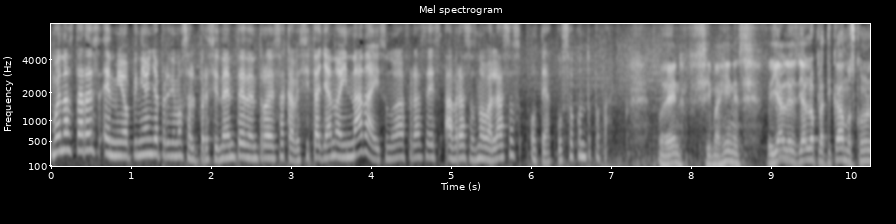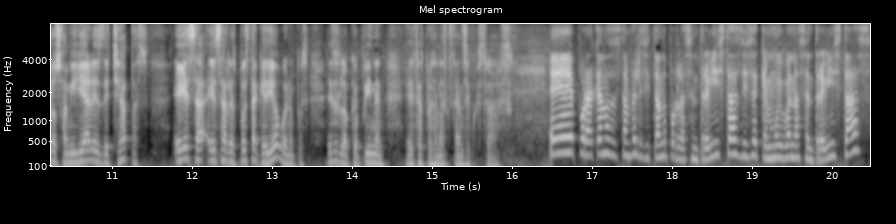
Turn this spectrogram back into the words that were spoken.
Buenas tardes, en mi opinión ya perdimos al presidente, dentro de esa cabecita ya no hay nada y su nueva frase es abrazos no balazos o te acuso con tu papá. Bueno, pues imagínense. Ya, les- ya lo platicábamos con uno de los familiares de Chiapas. Esa, esa respuesta que dio, bueno, pues eso es lo que opinan estas personas que están secuestradas. Eh, por acá nos están felicitando por las entrevistas. Dice que muy buenas entrevistas.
